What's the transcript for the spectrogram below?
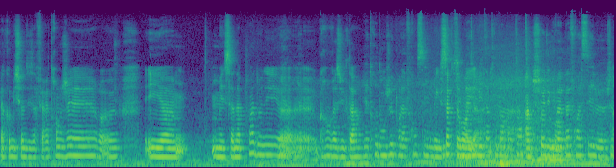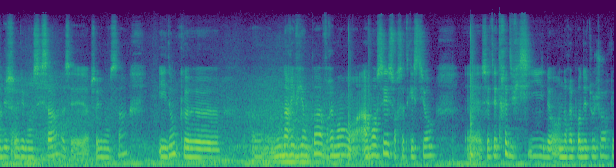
la commission des affaires étrangères. Euh, et, euh, mais ça n'a pas donné grand résultat. Il y a trop d'enjeux pour la France et une Exactement, une militaire trop importante. Absolument. Il ne va pas froisser le chef d'État. Absolument, c'est ça, c'est absolument ça. Et donc, nous n'arrivions pas vraiment à avancer sur cette question. Euh, c'était très difficile. On nous répondait toujours que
